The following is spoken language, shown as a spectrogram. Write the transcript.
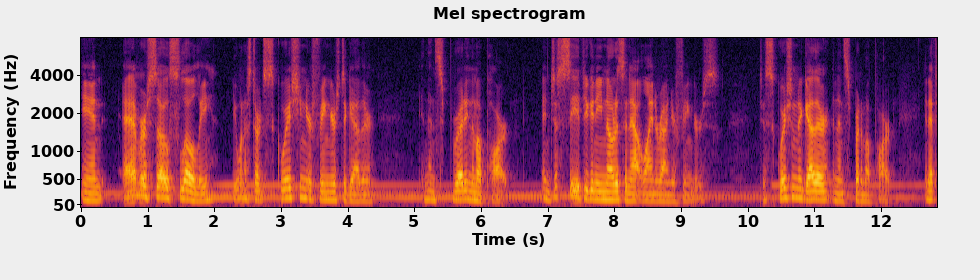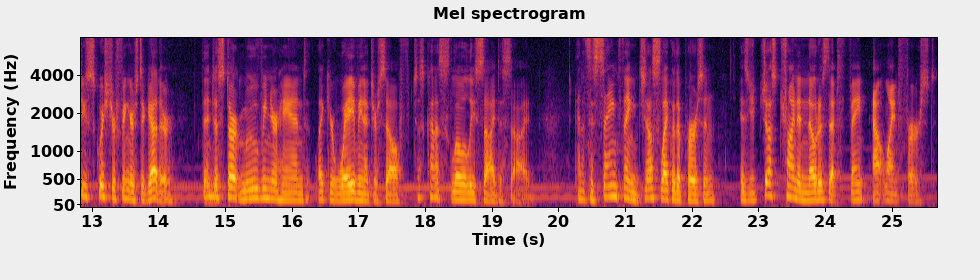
And ever so slowly, you want to start squishing your fingers together and then spreading them apart. And just see if you can notice an outline around your fingers. Just squish them together and then spread them apart. And if you squish your fingers together, then just start moving your hand like you're waving at yourself, just kind of slowly side to side. And it's the same thing just like with a person, is you're just trying to notice that faint outline first.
